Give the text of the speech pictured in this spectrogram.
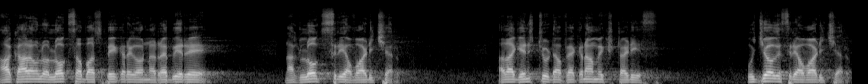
ఆ కాలంలో లోక్సభ స్పీకర్గా ఉన్న రబీ రే నాకు లోక్శ్రీ అవార్డు ఇచ్చారు అలాగే institute of economic studies Udyogashree award ఇచ్చారు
